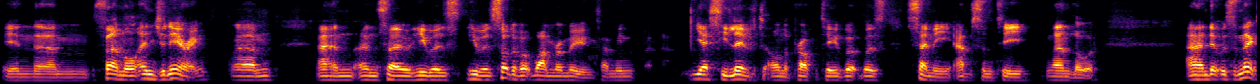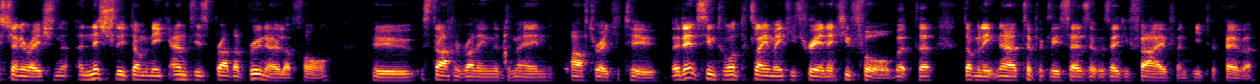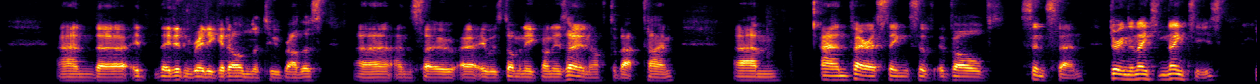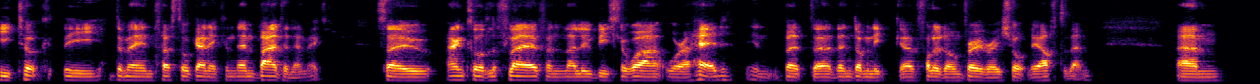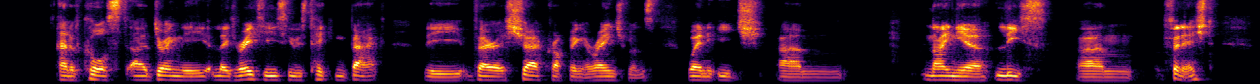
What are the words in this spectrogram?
in um, thermal engineering, um, and and so he was he was sort of at one remove. I mean, yes, he lived on the property, but was semi absentee landlord. And it was the next generation, initially Dominique and his brother Bruno Lafon, who started running the domain after 82. They don't seem to want to claim 83 and 84, but uh, Dominique now typically says it was 85 when he took over. And uh, it, they didn't really get on, the two brothers. Uh, and so uh, it was Dominique on his own after that time. Um, and various things have evolved since then. During the 1990s, he took the domain first organic and then biodynamic so Anne Claude Leflaive and Lalou Bize-Leroy were ahead, in, but uh, then Dominique uh, followed on very, very shortly after them. Um, and of course, uh, during the later 80s, he was taking back the various sharecropping arrangements when each um, nine year lease um, finished.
